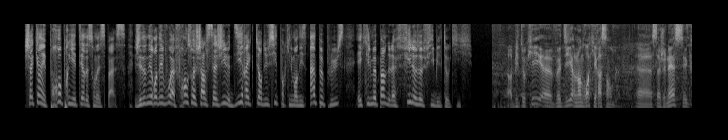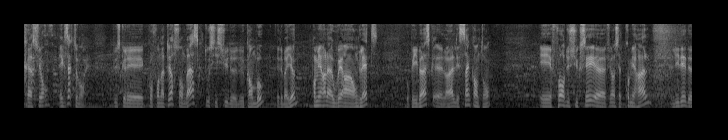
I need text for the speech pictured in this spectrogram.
Chacun est propriétaire de son espace. J'ai donné rendez-vous à François-Charles Sagy, le directeur du site, pour qu'il m'en dise un peu plus et qu'il me parle de la philosophie Biltoki. Alors Biltoki euh, veut dire l'endroit qui rassemble. Euh, sa jeunesse et création, exactement, puisque les cofondateurs sont basques, tous issus de, Cambo et de Bayonne. Première halle a ouvert à Anglette, au Pays Basque, la halle des 5 cantons. Et fort du succès euh, de cette première halle, l'idée de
